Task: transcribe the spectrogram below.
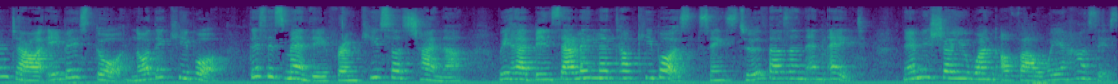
Welcome to our eBay store, Nordic Keyboard. This is Mandy from Keysource China. We have been selling laptop keyboards since 2008. Let me show you one of our warehouses.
